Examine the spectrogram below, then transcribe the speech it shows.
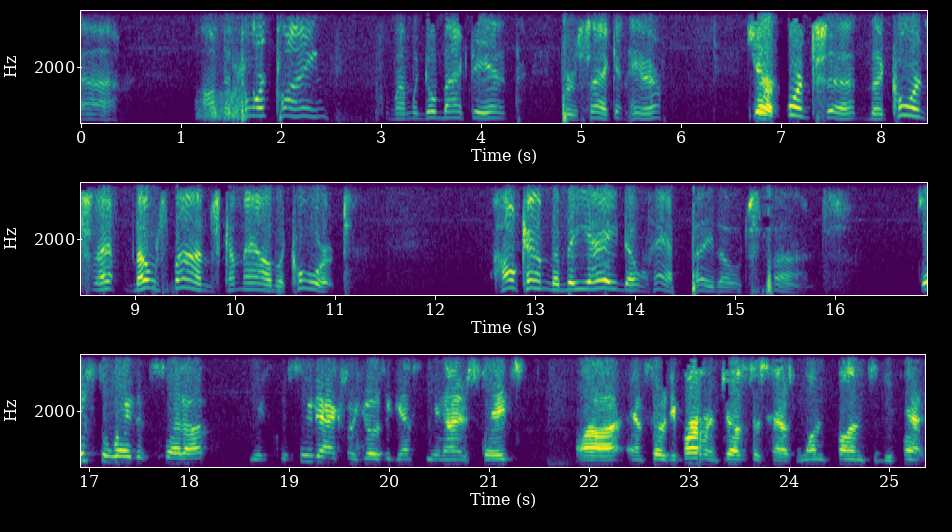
uh, on the tort claim. When we go back to it for a second here, Sure. the courts, uh, the courts, that those funds come out of the court. How come the VA don't have to pay those funds? Just the way that's set up, the the suit actually goes against the United States, uh, and so the Department of Justice has one fund to defend,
